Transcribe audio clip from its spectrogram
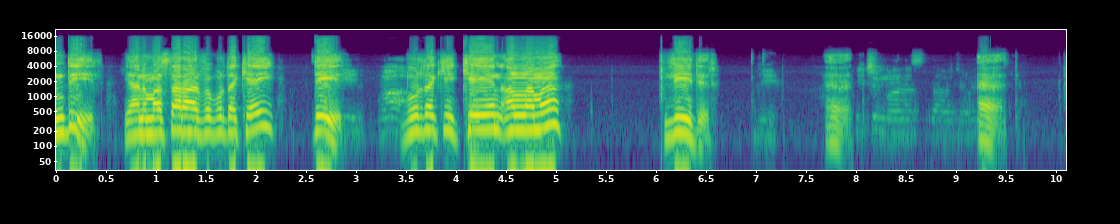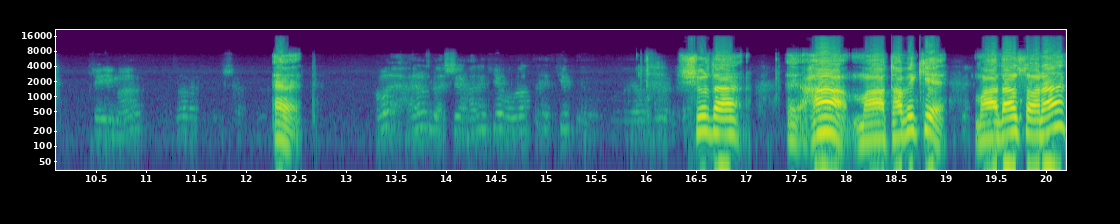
N değil. Yani mastar harfi burada K değil. Buradaki K'in anlamı li'dir. Li. Evet, evet, evet. Ama. Şurada e, ha ma tabii ki ma'dan sonra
